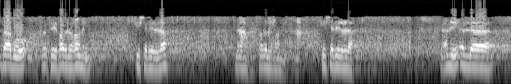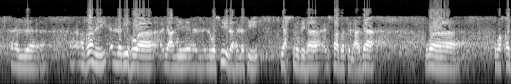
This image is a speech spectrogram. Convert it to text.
باب في فضل الرمي في سبيل الله. نعم فضل الرمي نعم. في سبيل الله. يعني ال ال الرمي الذي هو يعني الوسيلة التي يحصل بها إصابة الأعداء و وقد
